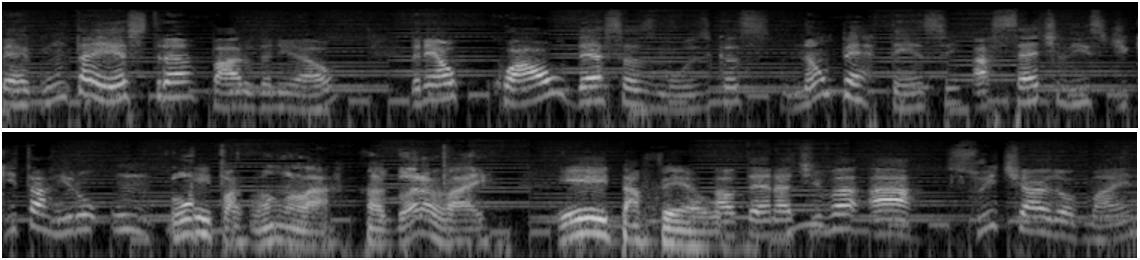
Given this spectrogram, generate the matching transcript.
Pergunta extra para o Daniel. Daniel, qual dessas músicas não pertence à setlist de Guitar Hero 1? Opa, Eita. vamos lá. Agora vai. Eita ferro. Alternativa A, Sweet Child of Mine.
